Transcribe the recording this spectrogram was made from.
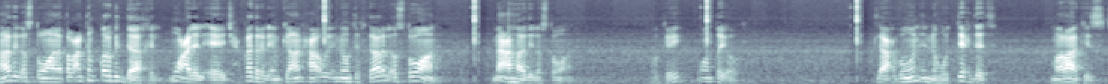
هذه الأسطوانة. طبعا تنقر بالداخل مو على ال edge قدر الإمكان حاول إنه تختار الأسطوانة مع هذه الأسطوانة. Okay؟ وانطي okay. تلاحظون إنه اتحدت مراكز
